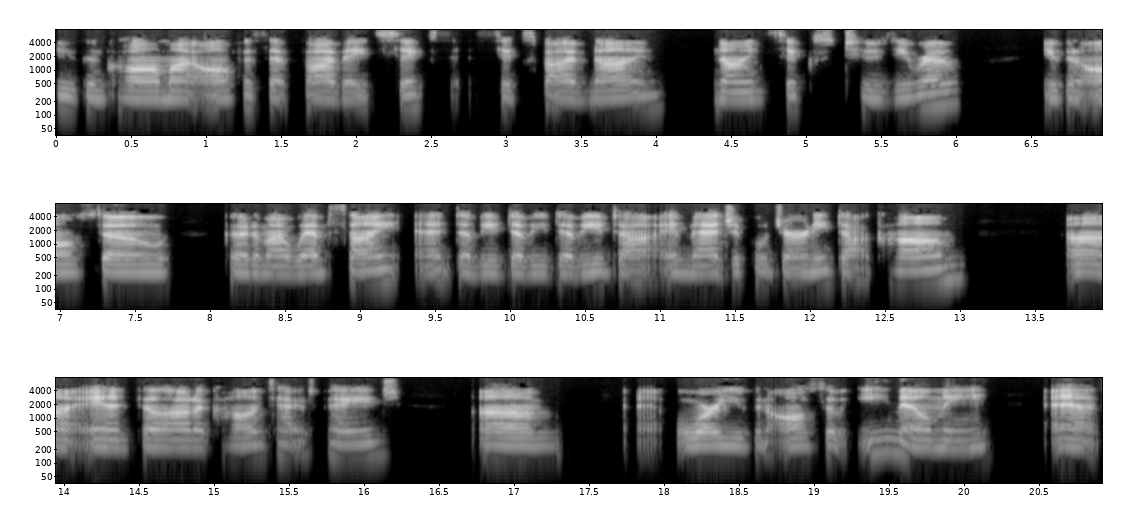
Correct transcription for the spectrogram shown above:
You can call my office at 586 659 9620. You can also go to my website at www.amagicaljourney.com uh, and fill out a contact page. Um, or you can also email me at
